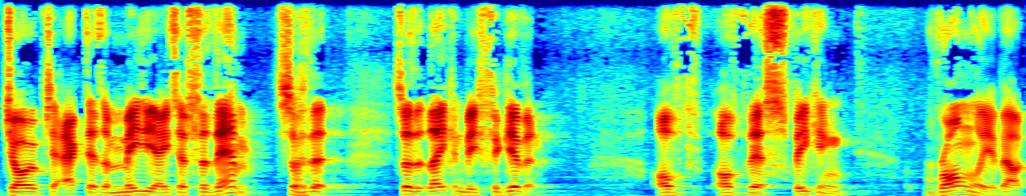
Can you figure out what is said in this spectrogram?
Job to act as a mediator for them so that, so that they can be forgiven of, of their speaking wrongly about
